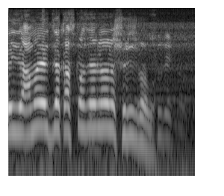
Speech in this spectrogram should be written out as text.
এই যে আমার যে কাজ করছে হলো সুরেশ বাবু সুরেশ বাবু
